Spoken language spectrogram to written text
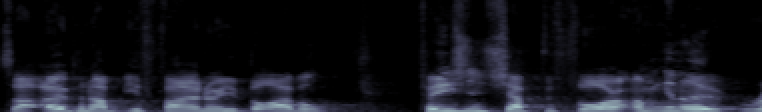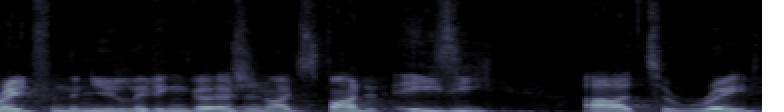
So open up your phone or your Bible. Ephesians chapter 4. I'm going to read from the New Living Version. I just find it easy uh, to read.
